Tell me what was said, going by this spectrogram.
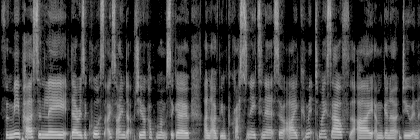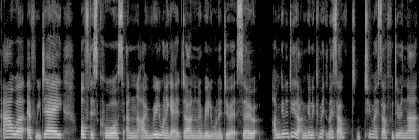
for me personally, there is a course I signed up to a couple months ago, and I've been procrastinating it. So, I commit to myself that I am gonna do an hour every day of this course, and I really want to get it done, and I really want to do it. So, I'm going to do that. I'm going to commit myself to myself for doing that.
